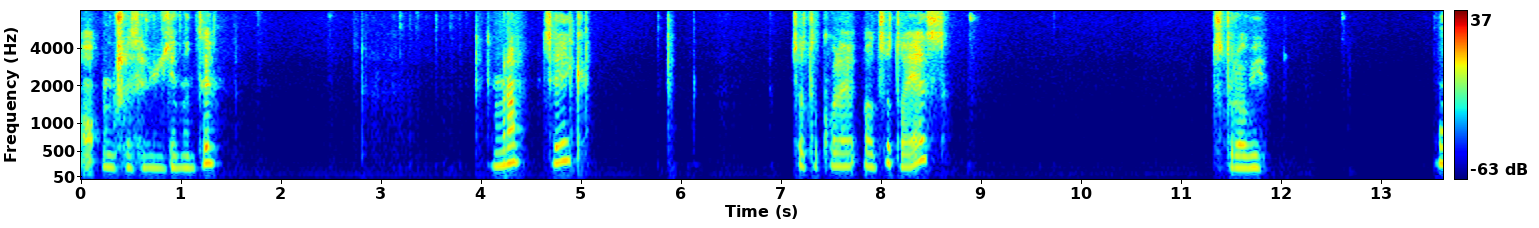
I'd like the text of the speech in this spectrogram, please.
O, muszę sobie wziąć diamenty. Dobra, cyk. Co tu kolej... O, co to jest? Co tu robi? O.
